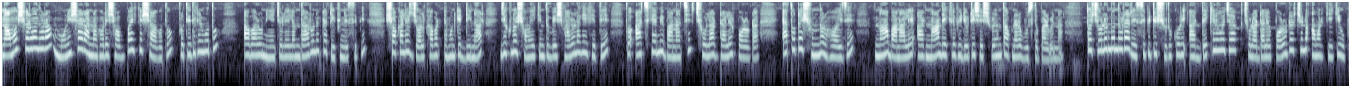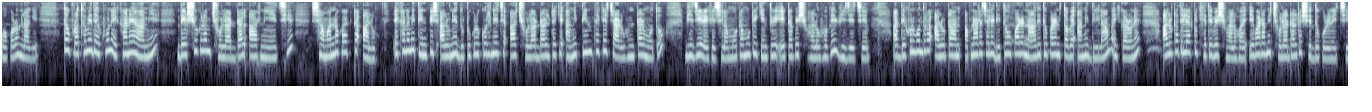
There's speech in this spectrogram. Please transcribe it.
নমস্কার বন্ধুরা, মনীষা রান্নাঘরে সবাইকে স্বাগত। প্রতিদিনের মতো আবারও নিয়ে চলে এলাম দারুণ একটা টিফিন রেসিপি সকালের জল খাবার এমনকি ডিনার যে কোনো সময়ে কিন্তু বেশ ভালো লাগে খেতে। তো আজকে আমি বানাচ্ছি ছোলার ডালের পরোটা। এতটাই সুন্দর হয় যে না বানালে আর না দেখলে ভিডিওটি শেষ পর্যন্ত আপনারা বুঝতে পারবেন না। তো চলুন বন্ধুরা রেসিপিটি শুরু করি আর দেখে নেওয়া যাক ছোলার ডালের পরোটার জন্য আমার কী কী উপকরণ লাগে। তো প্রথমে দেখুন, এখানে আমি দেড়শো গ্রাম ছোলার ডাল আর নিয়েছি। সামান্য কয়েকটা আলু। এখানে আমি তিন পিস আলু নিয়ে দুটুকরো করে নিয়েছি আর ছোলার ডালটাকে আমি তিন থেকে চার ঘণ্টার মতো ভিজিয়ে রেখেছিলাম। মোটামুটি কিন্তু এটা বেশ ভালোভাবে ভিজেছে। আর দেখুন বন্ধুরা, আলুটা আপনারা চাইলে দিতেও পারেন, না দিতেও পারেন, তবে আমি দিলাম এই কারণে। আলুটা দিলে একটু খেতে বেশ ভালো হয়। এবার আমি ছোলার ডালটা সেদ্ধ করে নিচ্ছি।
